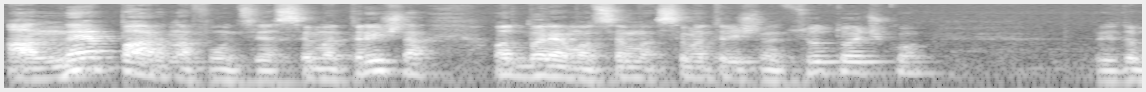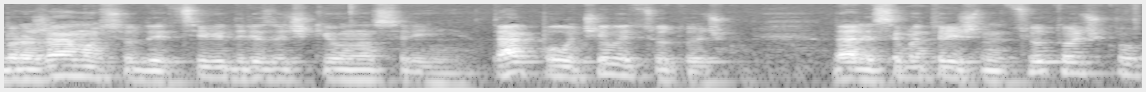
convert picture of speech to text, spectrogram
А непарна функція симетрична. От беремо симетрично цю точку, відображаємо сюди. Ці відрізочки у нас рівні. Так, отримали цю точку. Далі симетрично цю точку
